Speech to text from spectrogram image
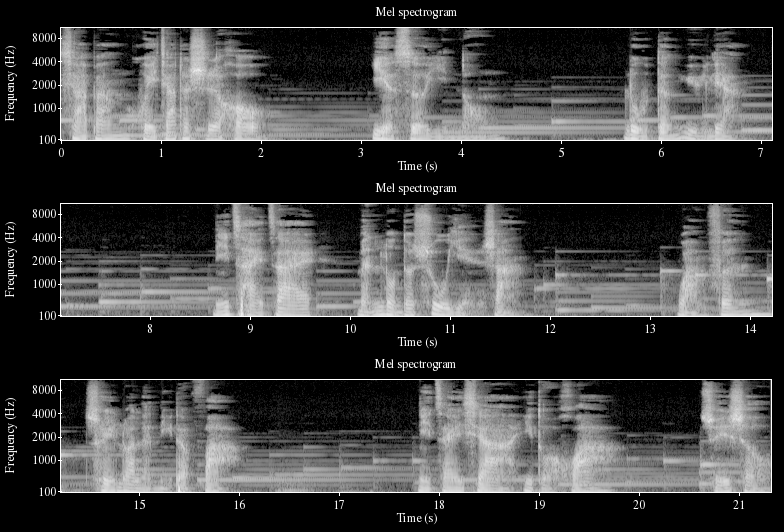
下班回家的时候，夜色已浓，路灯愈亮。你踩在朦胧的树影上，晚风吹乱了你的发。你摘下一朵花，随手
